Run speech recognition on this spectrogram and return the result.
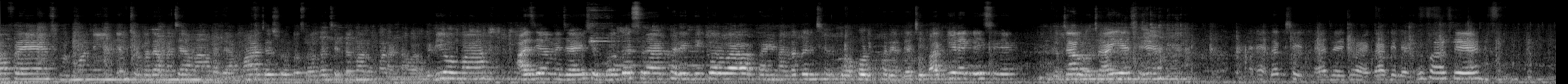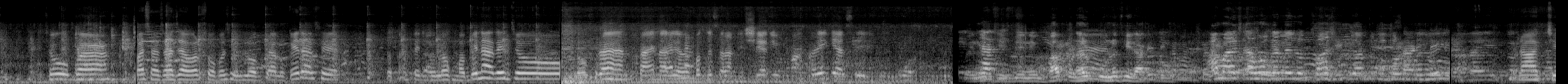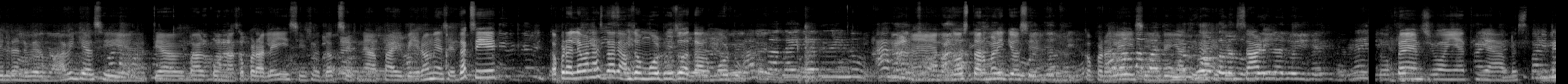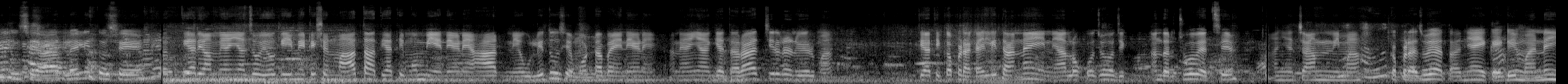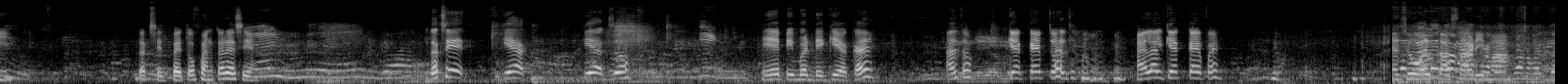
Hello friends good morning કેમ છો? બધા મજામાં? મજામાં જશો તો સ્વાગત છે તમારું મારા નવા વિડીયોમાં. આજે અમે જઈએ છીએ બગસરા ખરીદી કરવા. ભાઈના લગ્ન છે, તો થોડી ખરીદી હજી રહી ગઈ છે તો ચાલો જઈએ છીએ. અને દક્ષિણ આજે જો ગાડી ઊભા છે. જો ઊભા. પાછા ઝાઝા વર્ષો પછી વ્લોગ ચાલુ કર્યા છે. તો કન્ટિન્યુ વ્લોગમાં બના રહેજો. તો ફ્રેન્ડ ફાઇનલી હવે બગસરાની શેરીમાં ખરી ગયા છે નથી રાખતું. લઈ રાજ ચિલ્ડ્રન વેરમાં આવી ગયા છીએ ત્યાં બાળકોના કપડાં લઈએ છીએ જો દક્ષિત ને આ ભાઈ બે રમે છે. દક્ષિત, કપડાં લેવાના તારે? આમ જો મોઢું જો તારું મોઢું. એનો દોસ્તાર મળી ગયો છે. કપડાં લઈએ છીએ અને અહીંયાથી સાડી. તો ફ્રેન્ડ્સ જો અહીંયાથી આ બસ લીધું છે, હાર લઈ લીધો છે. અત્યારે અમે અહીંયા જો યોગી ઇમિટેશનમાં હતા. ત્યાંથી મમ્મીએ એણે હાર ને એવું લીધું છે મોટાભાઈને એણે. અને અહીંયા ગયા હતા રાજ ચિલ્ડ્રન વેરમાં. ત્યાંથી કપડાં કાંઈ લીધા નહીં ને આ લોકો જો હજી અંદર જોવે છે. અહીંયા ચાંદનીમાં કપડાં જોયા હતા, ન્યાય કંઈ ગઈમાં નહીં. દક્ષિતભાઈ તોફાન કરે છે. દક્ષિત કેક કેક જો. હેપી બર્થડે કેક હે? હાલ તો કેક કાપ તો હાલ તો. હાલ હાલ કેક કાપ જો અલકા સાડીમાં,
